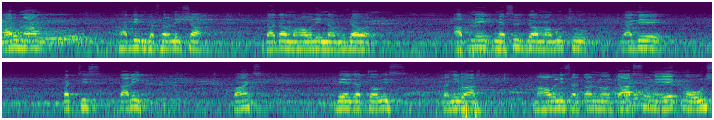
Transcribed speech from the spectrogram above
મારું નામ ખાદિમ જફર અલી શાહ, દાદા મહાવલીના મુજાવર. આપને એક મેસેજ દેવા માગું છું કે આજે પચીસ તારીખ પાંચ બે હજાર ચોવીસ શનિવાર. માવલી સરકારનો ચારસો ને એકમો ઉર્સ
